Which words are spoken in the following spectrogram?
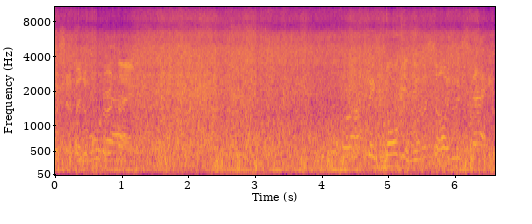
Pushing a bit of water in there. That big noggin the other side of the snake.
